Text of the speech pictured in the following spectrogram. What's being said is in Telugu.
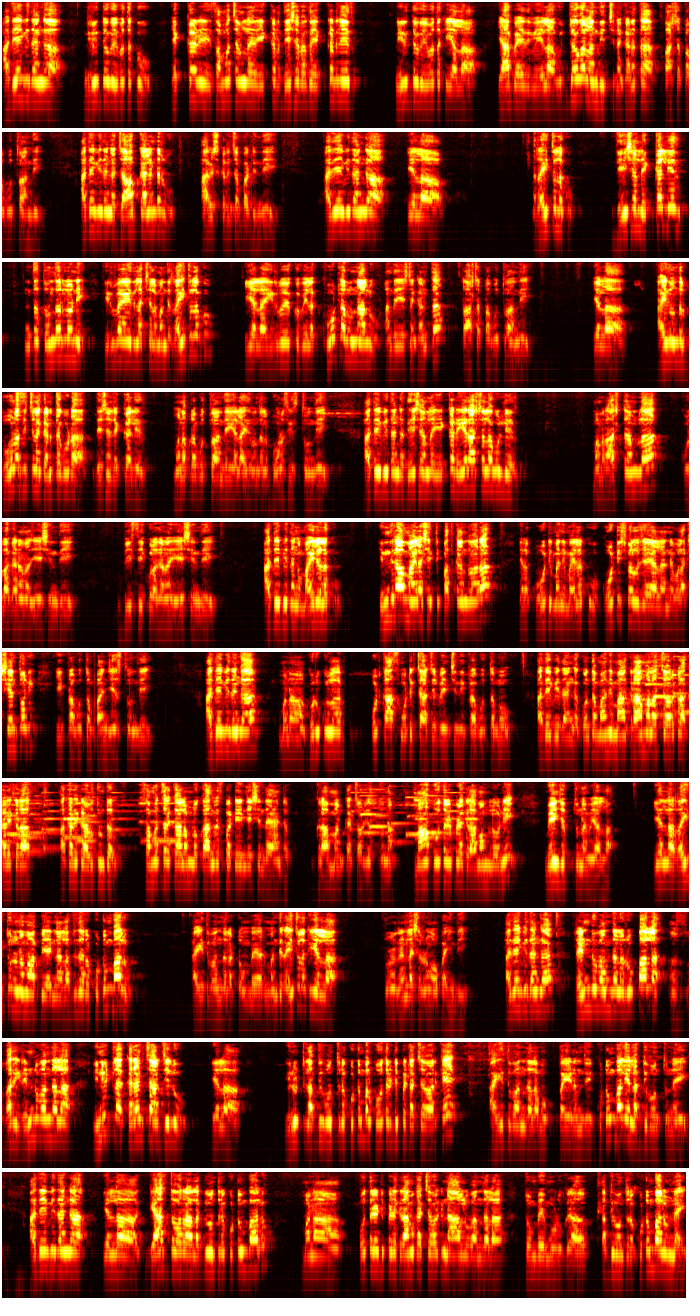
అదేవిధంగా నిరుద్యోగ యువతకు ఎక్కడి సంవత్సరంలో ఎక్కడ దేశవ్యాప్తంగా ఎక్కడ లేదు. నిరుద్యోగ యువతకి ఇలా యాభై ఐదు వేల ఉద్యోగాలు అందించిన ఘనత రాష్ట్ర ప్రభుత్వాన్ని అదేవిధంగా జాబ్ క్యాలెండర్ ఆవిష్కరించబడింది. అదేవిధంగా ఇలా రైతులకు దేశంలో ఎక్కర్లేదు ఇంత తొందరలోనే ఇరవై ఐదు లక్షల మంది రైతులకు ఇలా ఇరవై ఒక్క వేల కోట్ల రుణాలు అందజేసిన ఘనత రాష్ట్ర ప్రభుత్వాన్ని. ఇలా ఐదు వందల బోనస్ ఇచ్చిన ఘనత కూడా దేశం లెక్క లేదు. మన ప్రభుత్వాన్ని ఇలా ఐదు వందల బోనస్ ఇస్తుంది. అదేవిధంగా దేశంలో ఎక్కడ ఏ రాష్ట్రంలో కూడా లేదు. మన రాష్ట్రంలో కులగణన చేసింది బీసీ కులగణన చేసింది. అదేవిధంగా మహిళలకు ఇందిరా మహిళా శక్తి పథకం ద్వారా ఇలా కోటి మంది మహిళలకు కోటీశ్వరులు చేయాలనే లక్ష్యంతో ఈ ప్రభుత్వం పనిచేస్తుంది. అదేవిధంగా మన గురుకుల ఫుడ్ కాస్మోటిక్ ఛార్జీలు పెంచింది ప్రభుత్వము. అదేవిధంగా కొంతమంది మా గ్రామాలు వచ్చే వరకు అక్కడిక్కడ అక్కడిక్కడ అడుగుతుంటారు. సంవత్సర కాలంలో కాంగ్రెస్ పార్టీ ఏం చేసిందా అంటారు. గ్రామానికి వచ్చేవాళ్ళు చెప్తున్నా. మా పూతడిపేట గ్రామంలోని మేము చెప్తున్నాం ఇవాళ ఇవాళ రైతు రుణమాఫీ అయిన లబ్ధిదారుల కుటుంబాలు ఐదు వందల తొంభై ఆరు మంది రైతులకి ఇలా రెండు లక్షల రుణమాఫీ అయింది. అదేవిధంగా రెండు వందల రూపాయల సారీ రెండు వందల యూనిట్ల కరెంట్ ఛార్జీలు ఇలా యూనిట్ లబ్ధి పొందుతున్న కుటుంబాలు పోతిరెడ్డిపేట వచ్చే వారికే ఐదు వందల ముప్పై ఎనిమిది కుటుంబాలే లబ్ధి పొందుతున్నాయి అదేవిధంగా ఇలా గ్యాస్ ద్వారా లబ్ధి పొందుతున్న కుటుంబాలు మన పోతిరెడ్డిపేట గ్రామకు వచ్చే వరకు నాలుగు వందల తొంభై మూడు గ్రా లబ్ధి పొందుతున్న కుటుంబాలు ఉన్నాయి.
